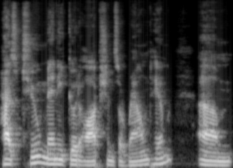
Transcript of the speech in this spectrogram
has too many good options around him. Um,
